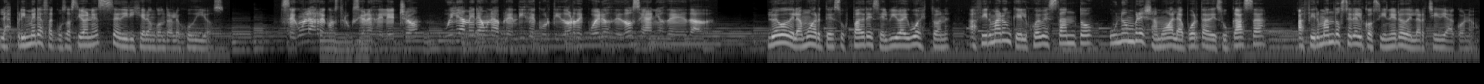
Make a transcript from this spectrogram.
las primeras acusaciones se dirigieron contra los judíos. Según las reconstrucciones del hecho, William era un aprendiz de curtidor de cueros de 12 años de edad. Luego de la muerte, sus padres Elviva y Weston afirmaron que el jueves santo un hombre llamó a la puerta de su casa afirmando ser el cocinero del archidiácono,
